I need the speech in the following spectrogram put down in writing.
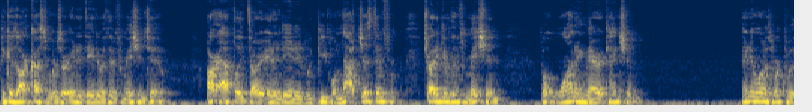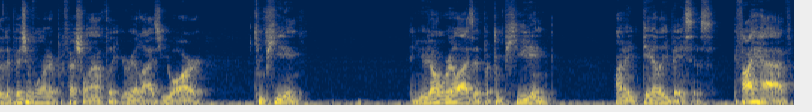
because our customers are inundated with information too our athletes are inundated with people not just inf- to give them information, but wanting their attention. Anyone who's worked with a Division One or professional athlete, you realize you are competing, and you don't realize it, but competing on a daily basis. If I have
